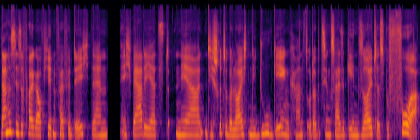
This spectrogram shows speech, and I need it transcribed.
dann ist diese Folge auf jeden Fall für dich, denn ich werde jetzt näher die Schritte beleuchten, die du gehen kannst oder beziehungsweise gehen solltest, bevor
